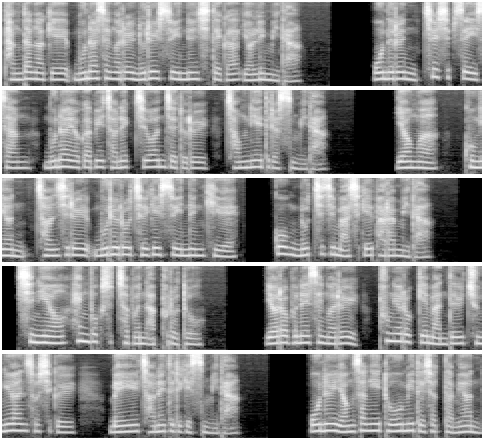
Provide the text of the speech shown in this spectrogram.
당당하게 문화생활을 누릴 수 있는 시대가 열립니다. 오늘은 70세 이상 문화여가비 전액 지원 제도를 정리해드렸습니다. 영화, 공연, 전시를 무료로 즐길 수 있는 기회 꼭 놓치지 마시길 바랍니다. 시니어 행복수첩은 앞으로도 여러분의 생활을 풍요롭게 만들 중요한 소식을 매일 전해드리겠습니다. 오늘 영상이 도움이 되셨다면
